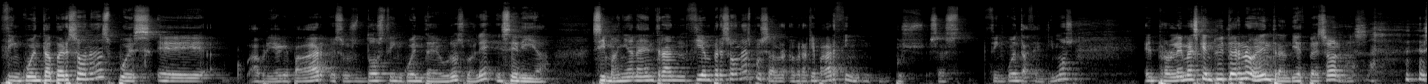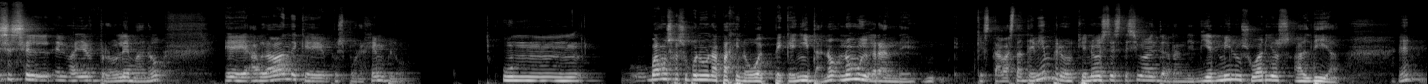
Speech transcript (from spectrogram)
50 personas, pues eh, habría que pagar esos 2,50 euros, ¿vale? Ese día. Si mañana entran 100 personas, pues habrá, que pagar pues, esas 50 céntimos. El problema es que en Twitter no entran 10 personas. Ese es el, el mayor problema, ¿no? Eh, hablaban de que, pues, por ejemplo, un, vamos a suponer una página web pequeñita, ¿no? no muy grande, que está bastante bien, pero que no es excesivamente grande. 10.000 usuarios al día. ¿eh?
